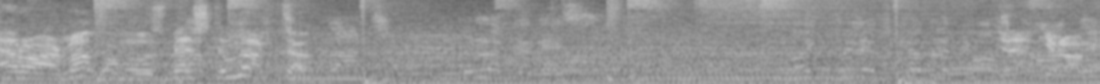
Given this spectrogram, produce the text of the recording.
That arm up almost messed him up, though. Look at this. Mike Phillips coming across. Get, get on me.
